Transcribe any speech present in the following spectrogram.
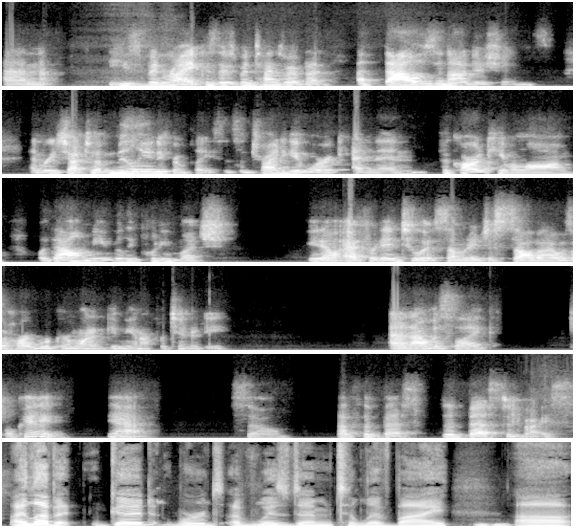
And he's been right because there's been times where I've done a thousand auditions and reached out to a million different places and tried to get work. And then Picard came along without me really putting much, you know, effort into it. Somebody just saw that I was a hard worker and wanted to give me an opportunity. And I was like, okay, yeah. So that's the best, the best advice. I love it. Good words of wisdom to live by. Uh,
